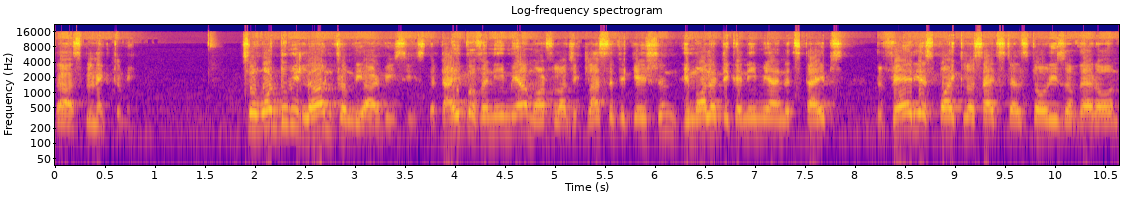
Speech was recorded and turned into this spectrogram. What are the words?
uh, splenectomy. So what do we learn from the RBCs? The type of anemia, morphologic classification, hemolytic anemia and its types, the various poikilocytes tell stories of their own,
